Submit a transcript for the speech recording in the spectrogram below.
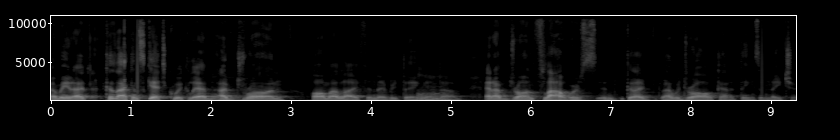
I mean, I because I can sketch quickly. I've, I've drawn all my life and everything, and um, and I've drawn flowers, because I, I would draw all kind of things of nature.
